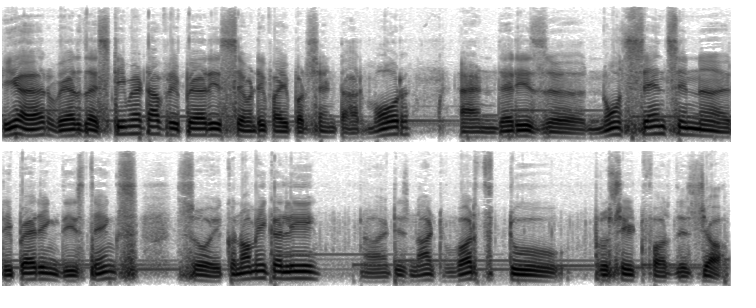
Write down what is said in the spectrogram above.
Here where the estimate of repair is 75% or more and there is uh, no sense in uh, repairing these things. So economically uh, it is not worth to proceed for this job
